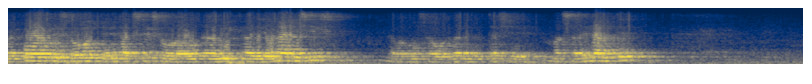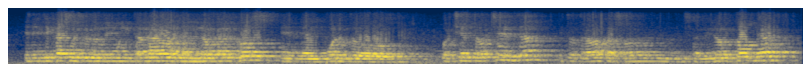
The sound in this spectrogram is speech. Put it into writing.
reportes o tener acceso a una vista de análisis. La vamos a abordar en detalle más adelante. En este caso yo lo tengo instalado en el localhost, en el puerto 8080. Esto trabaja sobre un servidor Tomcat.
